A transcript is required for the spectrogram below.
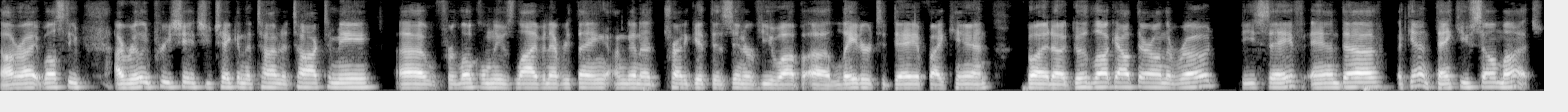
All right. Well, Steve, I really appreciate you taking the time to talk to me uh, for local news live and everything. I'm going to try to get this interview up uh, later today if I can. But uh, good luck out there on the road. Be safe. And uh, again, thank you so much.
